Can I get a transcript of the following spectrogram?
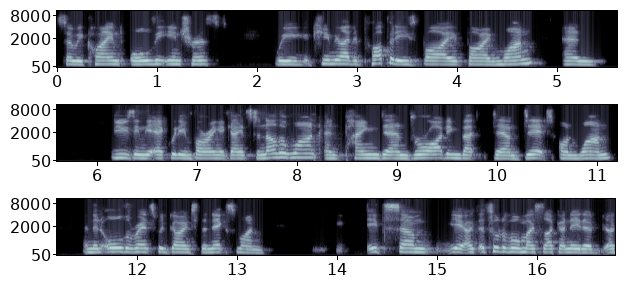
So we claimed all the interest. We accumulated properties by buying one and using the equity and borrowing against another one and paying down, driving back down debt on one. And then all the rents would go into the next one. It's um yeah, it's sort of almost like I need a, a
